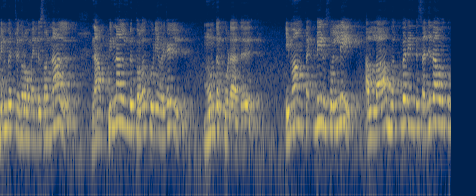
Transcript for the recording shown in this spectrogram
பின்பற்றுகிறோம் என்று சொன்னால் நாம் பின்னால் நின்று தொழக்கூடியவர்கள் முந்தக்கூடாது. இமாம் தக்பீர் சொல்லி அல்லாஹ் அக்பர் என்று சஜிதாவுக்கு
